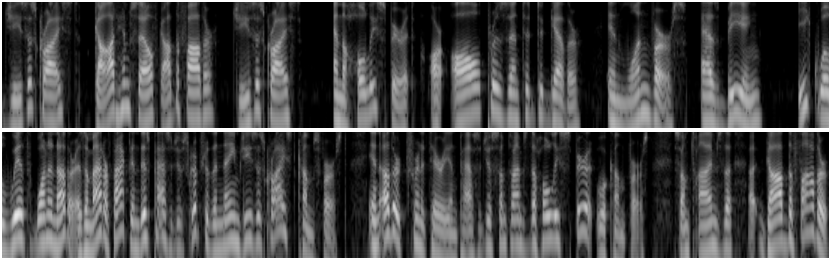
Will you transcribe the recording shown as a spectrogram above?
Jesus Christ, God himself, God the Father, Jesus Christ, and the Holy Spirit are all presented together in one verse as being equal with one another. As a matter of fact, in this passage of Scripture, the name Jesus Christ comes first. In other Trinitarian passages, sometimes the Holy Spirit will come first. Sometimes the uh, God the Father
